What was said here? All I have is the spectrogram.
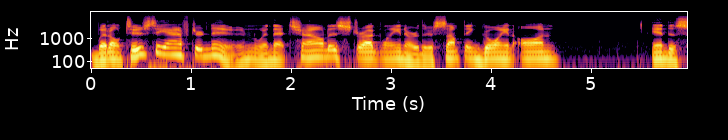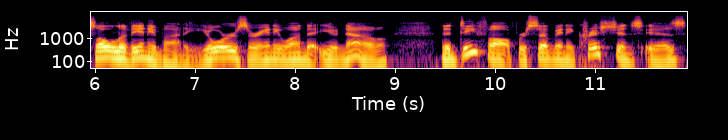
But on Tuesday afternoon, when that child is struggling or there's something going on in the soul of anybody, yours or anyone that you know, the default for so many Christians is,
